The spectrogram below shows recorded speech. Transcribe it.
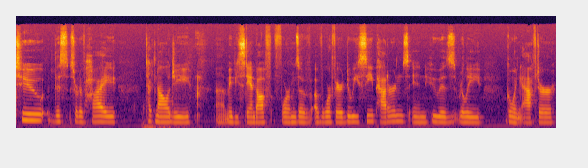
to this sort of high technology, uh, maybe standoff forms of, of warfare, do we see patterns in who is really going after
